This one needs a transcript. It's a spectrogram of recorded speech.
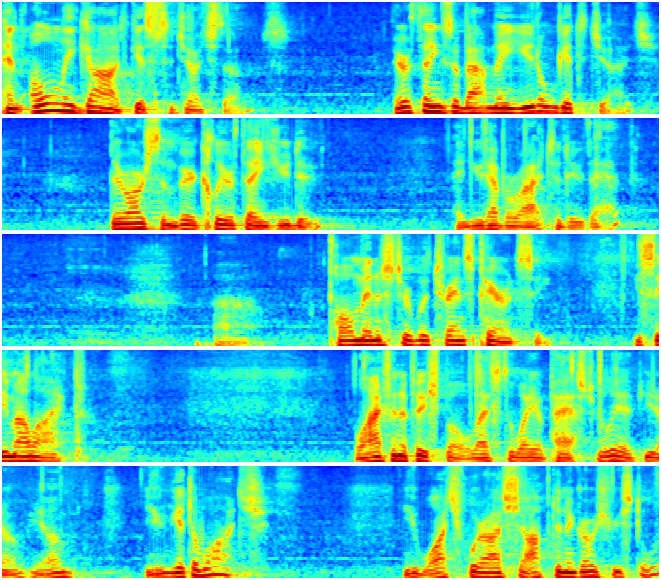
And only God gets to judge those. There are things about me you don't get to judge. There are some very clear things you do, and you have a right to do that. Uh, Paul ministered with transparency. You see my life. Life in a fishbowl. That's the way a pastor lived. You know, you know, you get to watch. You watch where I shopped in a grocery store.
